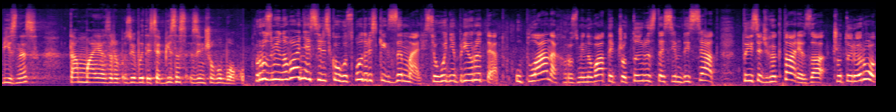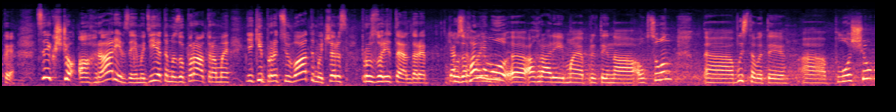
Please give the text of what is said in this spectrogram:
бізнес, там має з'явитися бізнес з іншого боку. Розмінування сільськогосподарських земель сьогодні пріоритет. У планах розмінувати 470 тисяч гектарів за 4 роки. Це якщо аграрій взаємодіятиме з операторами, які працюватимуть через прозорі тендери. У загальному е, аграрій має прийти на аукціон, е, виставити е, площу.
